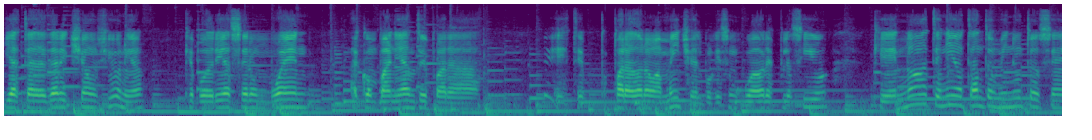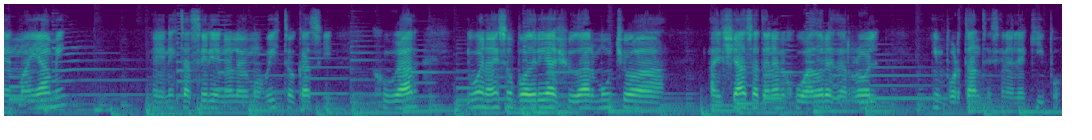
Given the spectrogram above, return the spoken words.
y hasta de Derek Jones Jr., que podría ser un buen acompañante para, este, para Donovan Mitchell, porque es un jugador explosivo que no ha tenido tantos minutos en Miami. En esta serie no lo hemos visto casi jugar. Y bueno, eso podría ayudar mucho a, al Jazz a tener jugadores de rol importantes en el equipo.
